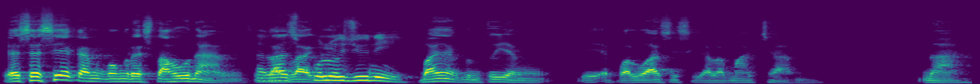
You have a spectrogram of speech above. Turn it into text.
PSSI akan kongres tahunan. Tanggal 10 lagi. Juni. Banyak tentu yang dievaluasi segala macam. Nah,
